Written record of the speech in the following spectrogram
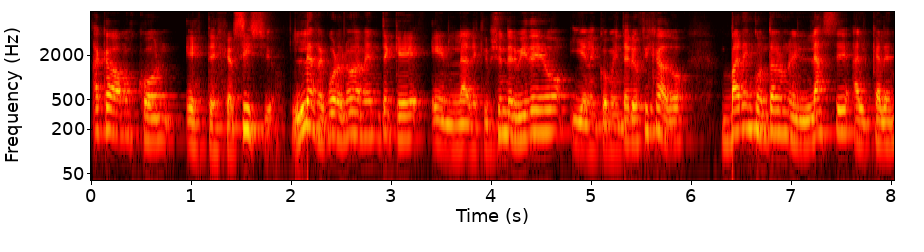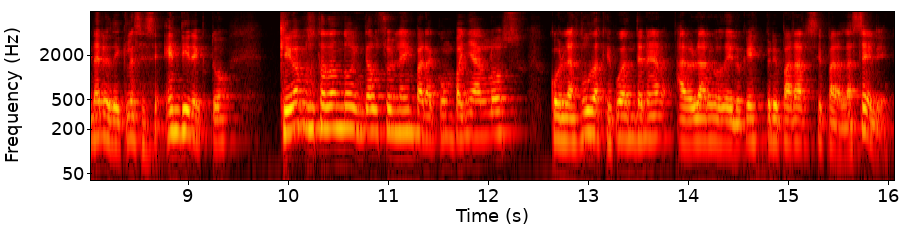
acabamos con este ejercicio. Les recuerdo nuevamente que en la descripción del video y en el comentario fijado van a encontrar un enlace al calendario de clases en directo que vamos a estar dando en Gauss Online para acompañarlos con las dudas que puedan tener a lo largo de lo que es prepararse para la SELE.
